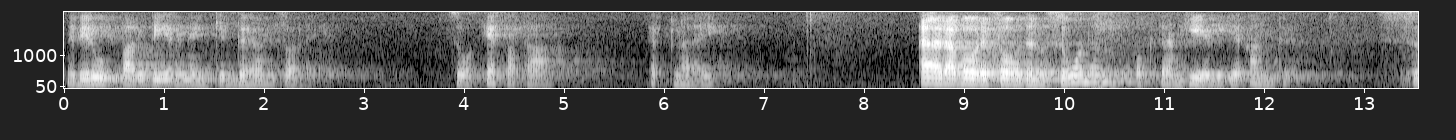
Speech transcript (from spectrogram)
när vi ropar och ber en enkel bön för dig. Så Efata, öppna dig. Ära vare Fadern och Sonen och den helige Ande, så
